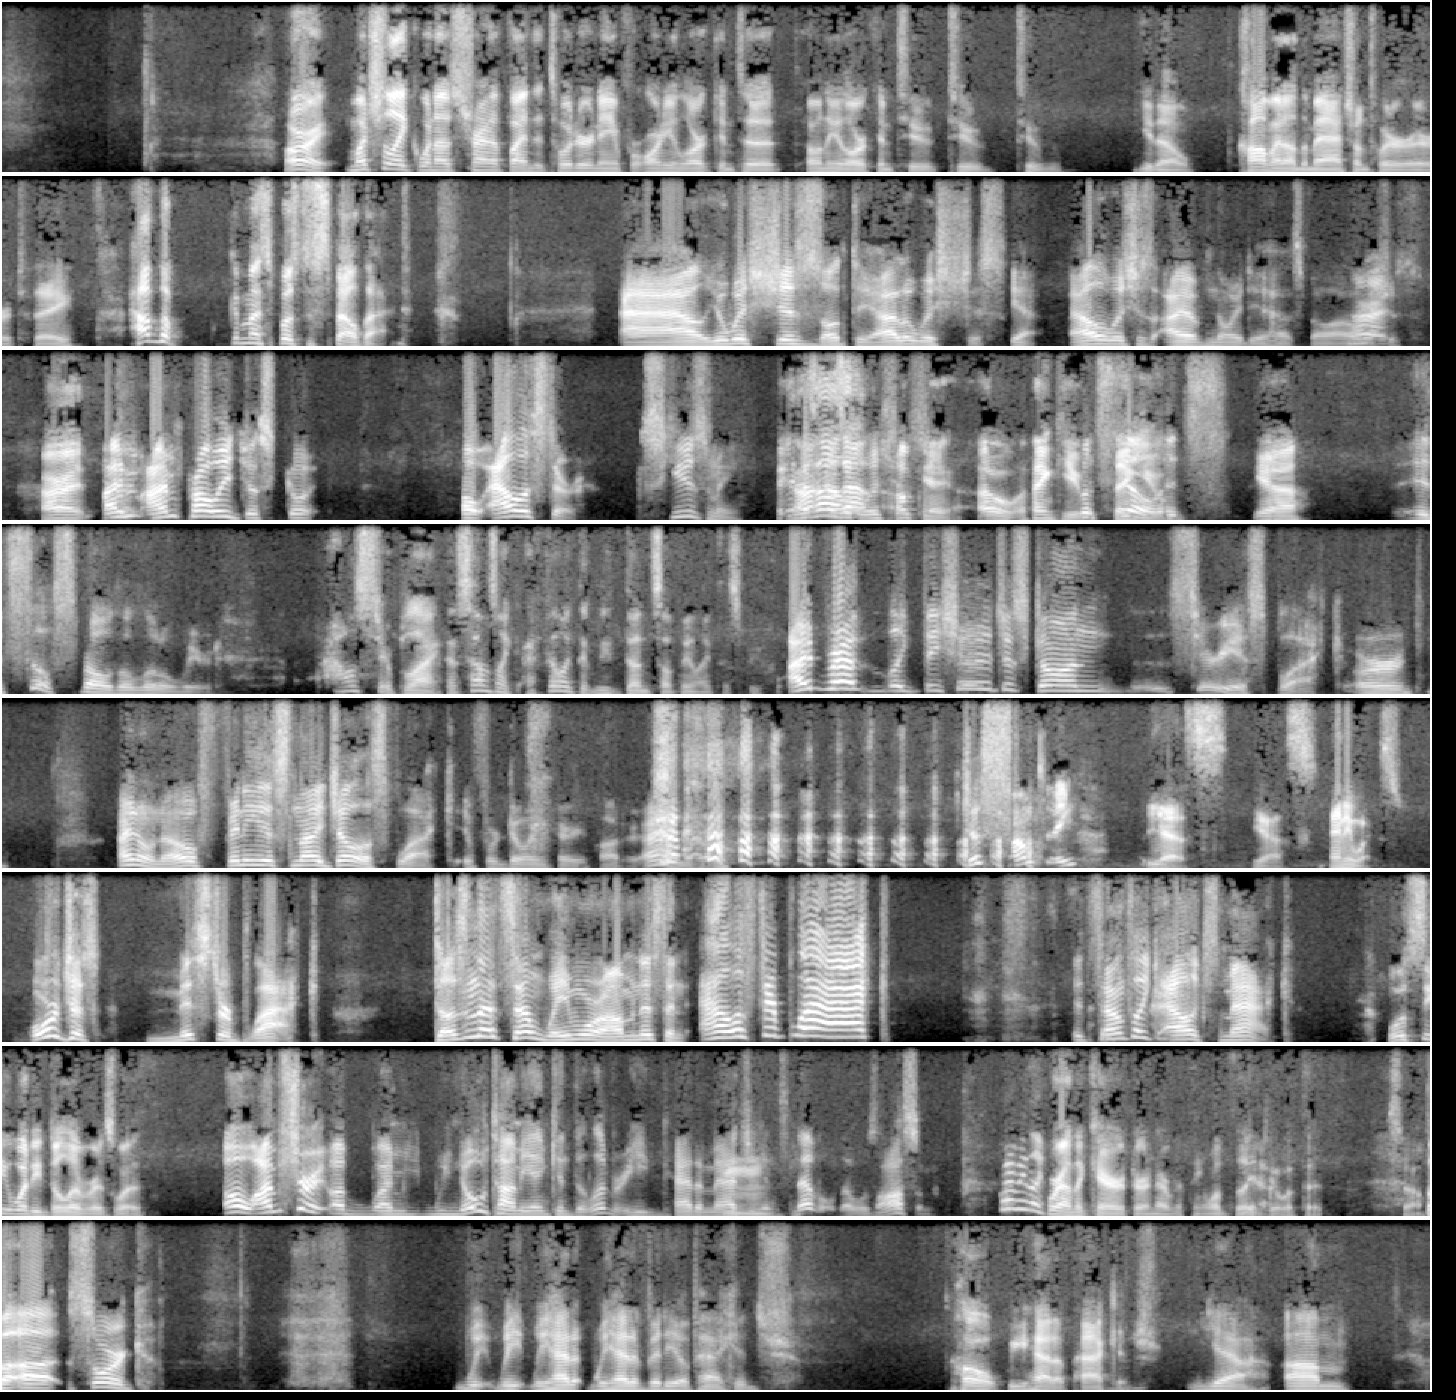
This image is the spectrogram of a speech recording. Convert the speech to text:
all right much like when I was trying to find the Twitter name for Oney Lorcan to Oney Lorcan to to to you know comment on the match on Twitter earlier today how the am I supposed to spell that Aloysius Zonte. Aloysius. Yeah. Aloysius. I have no idea how to spell. Aloysius. All right. All right. I'm I'm probably just going Oh, Aleister. Excuse me. Not How's that- Aloysius. Okay. Oh, thank you. But thank still, you. it's Yeah. it's still spelled a little weird. Aleister Black. That sounds like I feel like that we've done something like this before. I'd rather like they should have just gone Sirius Black or I don't know Phineas Nigellus Black if we're going Harry Potter. I don't know, just something Yes. Yes. Anyways. or just Mister Black. Doesn't that sound way more ominous than Aleister Black? It sounds like Alex Mack. We'll see what he delivers with. Oh, I'm sure. Uh, I mean, we know Tommy End can deliver. He had a match Hmm. against Neville that was awesome. But I mean like around the character and everything. What do they Yeah. do with it? So But uh Sorg, we, we we had we had a video package. Oh, we had a package. Yeah. Um,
